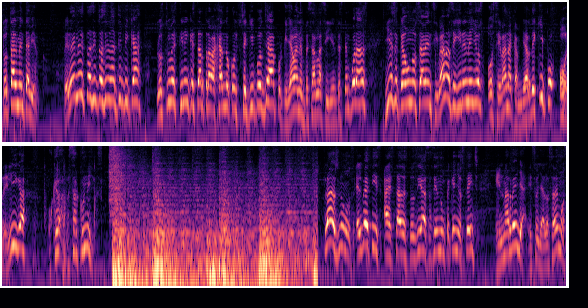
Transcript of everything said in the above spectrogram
totalmente abierto. Pero en esta situación atípica, los clubes tienen que estar trabajando con sus equipos ya, porque ya van a empezar las siguientes temporadas, y eso que aún no saben si van a seguir en ellos o se van a cambiar de equipo o de liga o qué va a pasar con ellos. Flash News, el Betis ha estado estos días haciendo un pequeño stage en Marbella, eso ya lo sabemos,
